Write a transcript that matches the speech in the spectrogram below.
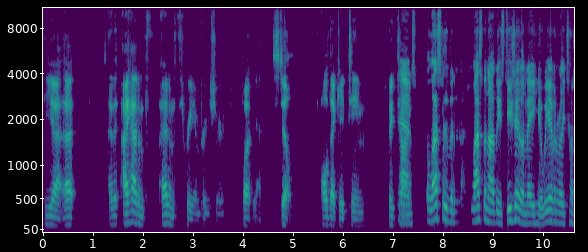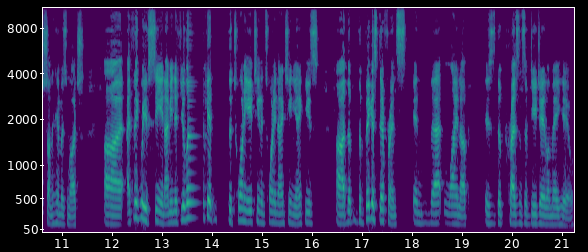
Yeah, uh, I, I had him. I had him three. I'm pretty sure, but Yeah. still, all decade team, big time. And lastly, but last but not least, DJ LeMahieu. We haven't really touched on him as much. Uh, I think we've seen. I mean, if you look at the 2018 and 2019 Yankees, uh, the the biggest difference in that lineup is the presence of DJ LeMahieu.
